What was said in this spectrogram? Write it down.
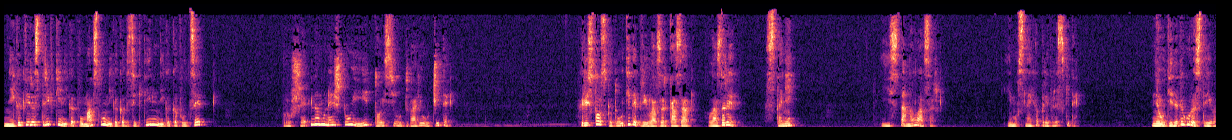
Никакви разтривки, никакво масло, никакъв зектин, никакъв оцет. Прошепна му нещо и той си отваря очите. Христос, като отиде при Лазар, каза Лазаре, стани. И стана Лазар. И му снеха превръзките. Не отиде да го разтрива.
